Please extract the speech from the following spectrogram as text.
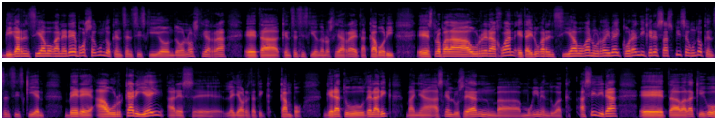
Bigarren ziabogan ere, bo segundo kentzen zizkion donostiarra eta kentzen zizkion donostiarra eta kabori. Estropada aurrera joan eta hirugarren ziabogan urdaibaik orandik ere zazpi segundo kentzen zizkien bere aurkariei, arez e, leia horretatik kanpo geratu delarik, baina azken luzean ba, mugimenduak hasi dira eta badakigu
